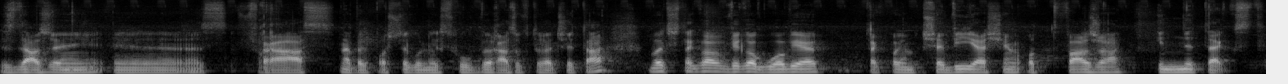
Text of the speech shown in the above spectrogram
zdarzeń, fraz, nawet poszczególnych słów, wyrazów, które czyta. Wobec tego w jego głowie, tak powiem, przewija się, odtwarza inny tekst.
